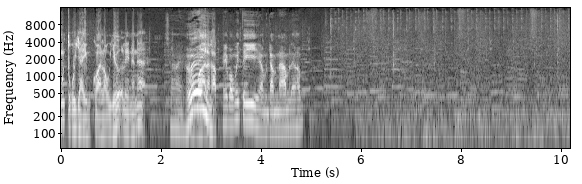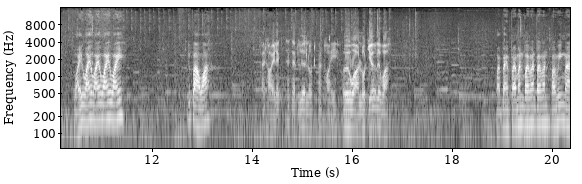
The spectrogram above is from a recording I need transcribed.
มันตัวใหญ่กว่าเราเยอะเลยนะน่ะ ใช่เฮ้ยเอามาแล้วครับ เฮ้ยบอกไม่ตีอะมันดำน้ำมาแล้วครับ ไหวไหวไหวไหวไหวหรือเปล่าวะ ถอยถอยๆเล็กถ้าเกิดเลื่อนรถก็ถอย เออว่ะรถเยอะเลยว่ะปล่อยไปปล่อยมันปล่อยมันปล่อยมันปล่อยมันวิ่งมา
